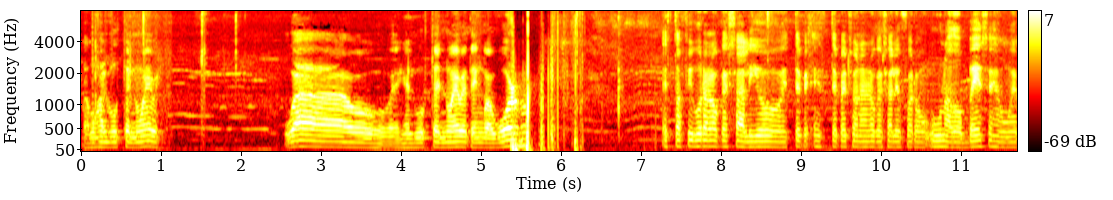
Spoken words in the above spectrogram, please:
Vamos al booster 9. Wow, en el booster 9 tengo a Warhol. Esta figura lo que salió, este, este personaje lo que salió fueron una o dos veces en, un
